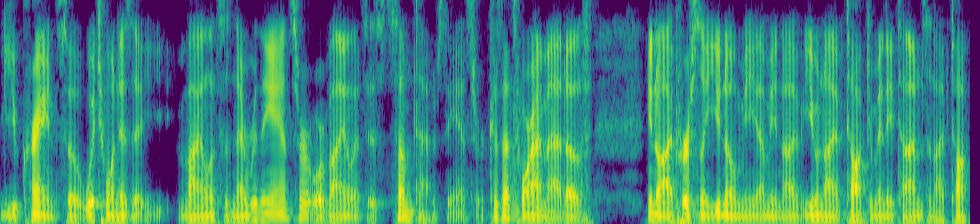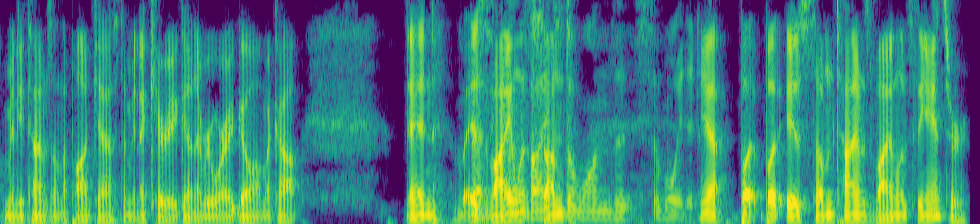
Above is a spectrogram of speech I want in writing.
Ukraine. So which one is it? Violence is never the answer, or violence is sometimes the answer? Because that's where I'm at. Of, you know, I personally, you know me. I mean, I, you and I have talked many times, and I've talked many times on the podcast. I mean, I carry a gun everywhere I go. I'm a cop. And is Best violence gunfights some the ones that's avoided? yeah, but but is sometimes violence the answer?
